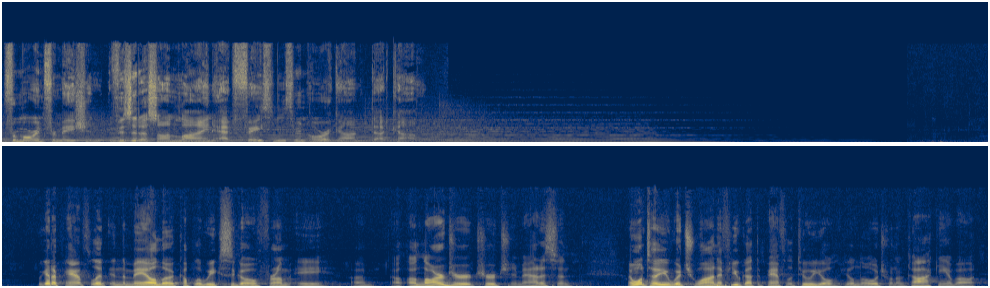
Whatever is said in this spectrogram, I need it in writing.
For more information, visit us online at faithlutheranoregon.com. We got a pamphlet in the mail a couple of weeks ago from a, a, a larger church in Madison. I won't tell you which one. If you've got the pamphlet too, you'll, you'll know which one I'm talking about.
